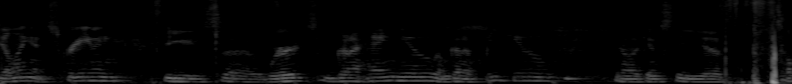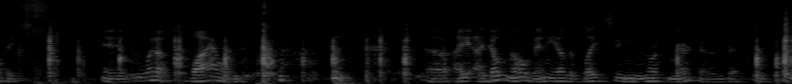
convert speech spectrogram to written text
yelling and screaming these uh, words: "I'm gonna hang you! I'm gonna beat you!" You know, against the uh, Celtics. And what a violent. uh, I, I don't know of any other place in North America that is quite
